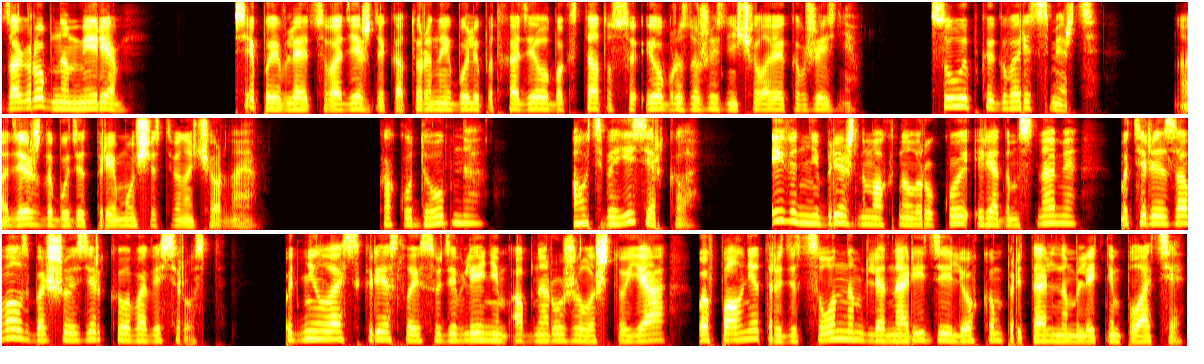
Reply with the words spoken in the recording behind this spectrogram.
В загробном мире все появляются в одежде, которая наиболее подходила бы к статусу и образу жизни человека в жизни. С улыбкой говорит смерть. Но одежда будет преимущественно черная. «Как удобно. А у тебя есть зеркало?» Ивен небрежно махнул рукой, и рядом с нами материализовалось большое зеркало во весь рост. Поднялась с кресла и с удивлением обнаружила, что я во вполне традиционном для Наридии легком притальном летнем платье,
